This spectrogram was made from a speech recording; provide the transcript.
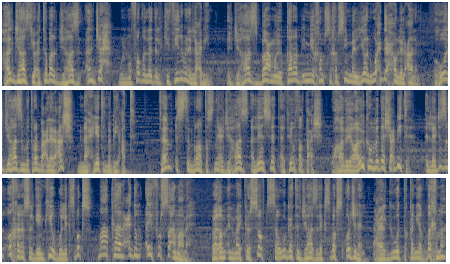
هالجهاز يعتبر الجهاز الأنجح والمفضل لدى الكثير من اللاعبين؟ الجهاز باع ما يقارب 155 مليون وحدة حول العالم. وهو الجهاز المتربع على العرش من ناحية المبيعات. تم استمرار تصنيع الجهاز الين سنة 2013 وهذا يراويكم مدى شعبيته. إلا الجزء الأخرى نفس ال GameCube وال Xbox ما كان عندهم أي فرصة أمامه. رغم إن مايكروسوفت سوقت الجهاز ال Xbox original على القوة التقنية الضخمة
